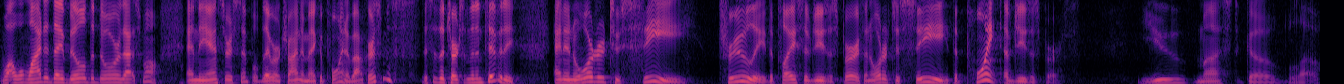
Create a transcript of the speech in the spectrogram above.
Why, why, did they build the door that small? And the answer is simple. They were trying to make a point about Christmas. This is the Church of the Nativity. And in order to see truly the place of Jesus' birth, in order to see the point of Jesus' birth, you must go low.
